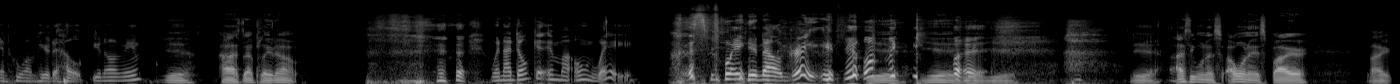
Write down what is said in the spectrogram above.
and who I'm here to help. You know what I mean? yeah. How's that played out? when I don't get in my own way, it's playing out great. You feel Yeah, me? yeah, yeah, But- yeah. Yeah, I actually want to. I want to inspire. Like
